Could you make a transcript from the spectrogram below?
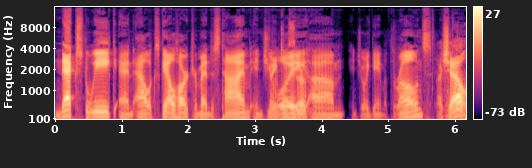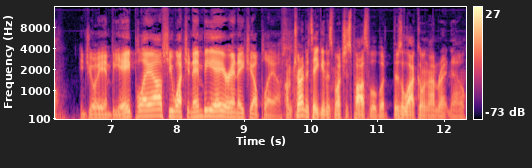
next week. And Alex Gelhar, tremendous time. Enjoy, Thank you, sir. um, enjoy Game of Thrones. I shall. Enjoy NBA playoffs. You watching NBA or NHL playoffs? I'm trying to take in as much as possible, but there's a lot going on right now.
